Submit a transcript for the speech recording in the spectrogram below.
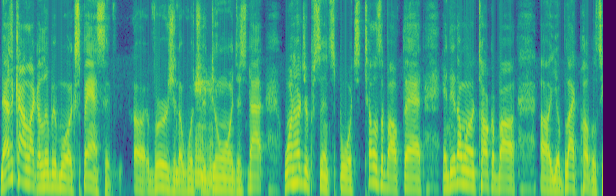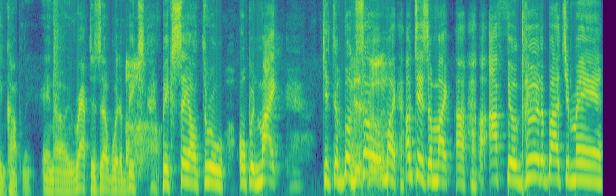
that's kind of like a little bit more expansive uh, version of what you're Mhm. doing. It's not 100% sports. Tell us about that, and then I want to talk about uh, your Black Publishing Company and uh, wrap this up with a big big sale through Open Mike. Get the book sold, sir. Mike. I'm telling you, Mike. I, I, I feel good about you, man.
